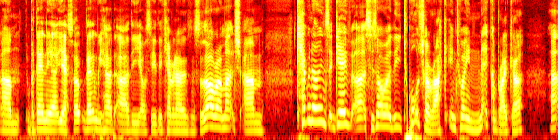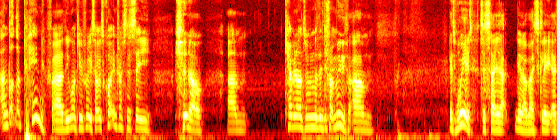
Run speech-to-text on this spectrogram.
um, but then yeah, yeah. So then we had uh, the obviously the Kevin Owens and Cesaro match. Um, Kevin Owens gave uh, Cesaro the torture rack into a neck breaker uh, and got the pin for uh, the one two three. So it's quite interesting to see, you know, um, Kevin Owens with a different move. Um, it's weird to say that you know basically a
